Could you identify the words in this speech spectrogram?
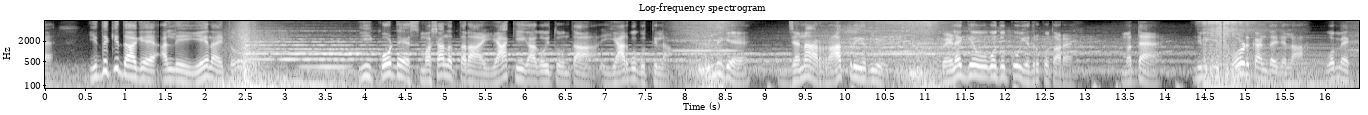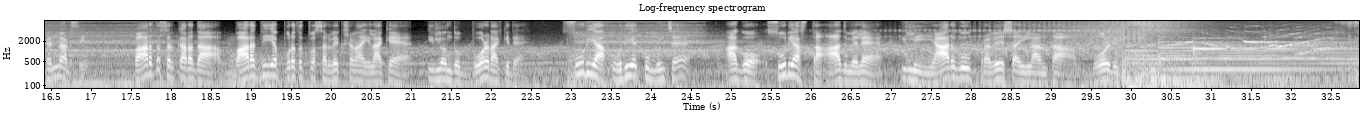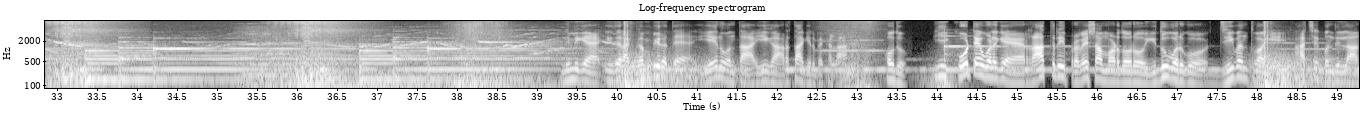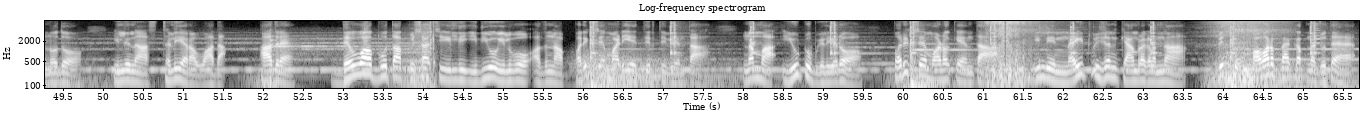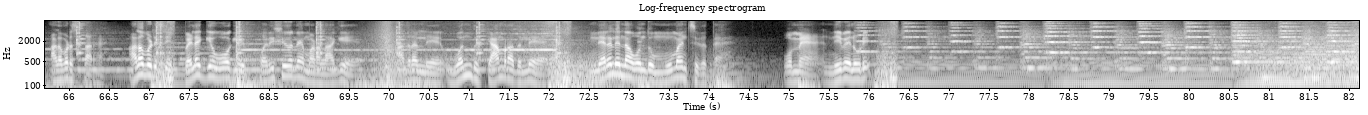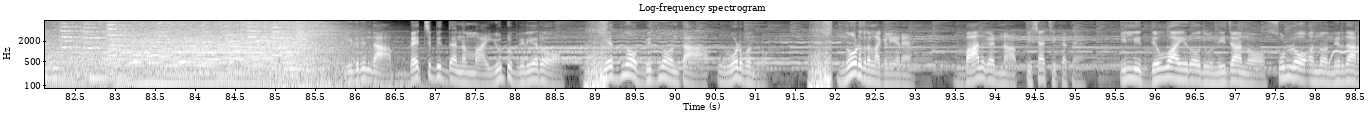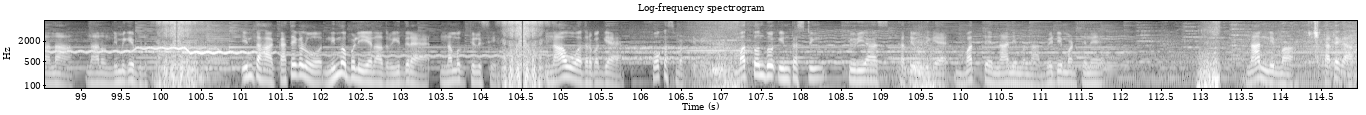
ಇದಕ್ಕಿದ್ದಾಗೆ ಅಲ್ಲಿ ಏನಾಯಿತು? ಈ ಕೋಟೆ ಸ್ಮಶಾನದ ಥರ ಯಾಕೆ ಹೀಗಾಗೋಯ್ತು ಅಂತ ಯಾರಿಗೂ ಗೊತ್ತಿಲ್ಲ. ಇಲ್ಲಿಗೆ ಜನ ರಾತ್ರಿ ಇರಲಿ, ಬೆಳಗ್ಗೆ ಹೋಗೋದಕ್ಕೂ ಹೆದರ್ಕೋತಾರೆ. ಮತ್ತೆ ನಿಮಗೆ ಈ ಬೋರ್ಡ್ ಕಾಣ್ತಾ ಇದೆಯಲ್ಲ, ಒಮ್ಮೆ ಕಣ್ಣಾಡಿಸಿ. ಭಾರತ ಸರ್ಕಾರದ ಭಾರತೀಯ ಪುರಾತತ್ವ ಸರ್ವೇಕ್ಷಣಾ ಇಲಾಖೆ ಇಲ್ಲೊಂದು ಬೋರ್ಡ್ ಹಾಕಿದೆ. ಸೂರ್ಯ ಉದಯಕ್ಕೂ ಮುಂಚೆ ಹಾಗೂ ಸೂರ್ಯಾಸ್ತ ಆದಮೇಲೆ ಇಲ್ಲಿ ಯಾರಿಗೂ ಪ್ರವೇಶ ಇಲ್ಲ ಅಂತ ಬೋರ್ಡ್ ಇದೆ. ನಿಮಗೆ ಇದರ ಗಂಭೀರತೆ ಏನು ಅಂತ ಈಗ ಅರ್ಥ ಆಗಿರಬೇಕಲ್ಲ? ಹೌದು. ಈ ಕೋಟೆ ಒಳಗೆ ರಾತ್ರಿ ಪ್ರವೇಶ ಮಾಡಿದವರು ಇದುವರೆಗೂ ಜೀವಂತವಾಗಿ ಆಚೆ ಬಂದಿಲ್ಲ ಅನ್ನೋದು ಇಲ್ಲಿನ ಸ್ಥಳೀಯರ ವಾದ. ಆದರೆ ದೆವ್ವ ಭೂತ ಪಿಶಾಚಿ ಇಲ್ಲಿ ಇದೆಯೋ ಇಲ್ವೋ ಅದನ್ನು ಪರೀಕ್ಷೆ ಮಾಡಿಯೇ ತೀರ್ತೀವಿ ಅಂತ ನಮ್ಮ ಯೂಟ್ಯೂಬ್ ಗೆಳೆಯರು ಪರೀಕ್ಷೆ ಮಾಡೋಕೆ ಅಂತ ಇಲ್ಲಿ ನೈಟ್ ವಿಷನ್ ಕ್ಯಾಮ್ರಾಗಳನ್ನು ವಿತ್ ಪವರ್ ಬ್ಯಾಕಪ್ನ ಜೊತೆ ಅಳವಡಿಸ್ತಾರೆ. ಅಳವಡಿಸಿ ಬೆಳಗ್ಗೆ ಹೋಗಿ ಪರಿಶೀಲನೆ ಮಾಡಲಾಗಿ ಅದರಲ್ಲಿ ಒಂದು ಕ್ಯಾಮ್ರಾದಲ್ಲಿ ನೆರಳಿನ ಒಂದು ಮೂಮೆಂಟ್ ಸಿಗುತ್ತೆ. ಒಮ್ಮೆ ನೀವೇ ನೋಡಿ. ಇದರಿಂದ ಬೆಚ್ಚ ಬಿದ್ದ ನಮ್ಮ ಯೂಟ್ಯೂಬ್ ಗೆಳೆಯರು ಎದ್ನೋ ಬಿದ್ನೋ ಅಂತ ಓಡ್ ಬಂದ್ರು. ನೋಡಿದ್ರಲ್ಲ ಗೆಳೆಯರೆ, ಬಾನ್ಗಡ್ನ ಪಿಶಾಚಿ ಕತೆ. ಇಲ್ಲಿ ದೆವ್ವ ಇರೋದು ನಿಜಾನೋ ಸುಳ್ಳೋ ಅನ್ನೋ ನಿರ್ಧಾರನ ನಾನು ನಿಮಗೆ ಬಿಡ್ತೀನಿ. ಇಂತಹ ಕತೆಗಳು ನಿಮ್ಮ ಬಳಿ ಏನಾದರೂ ಇದ್ದರೆ ನಮಗೆ ತಿಳಿಸಿ. ನಾವು ಅದರ ಬಗ್ಗೆ ಫೋಕಸ್ ಮಾಡ್ತೀವಿ. ಮತ್ತೊಂದು ಇಂಟ್ರೆಸ್ಟಿಂಗ್ ಕ್ಯೂರಿಯಾಸ್ ಕಥೆಯೊಂದಿಗೆ ಮತ್ತೆ ನಾನು ನಿಮ್ಮನ್ನು ಭೇಟಿ ಮಾಡ್ತೀನಿ. ನಾನು ನಿಮ್ಮ ಕತೆಗಾರ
